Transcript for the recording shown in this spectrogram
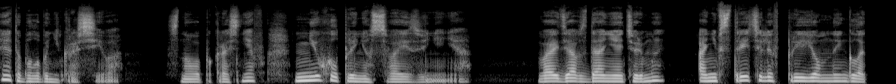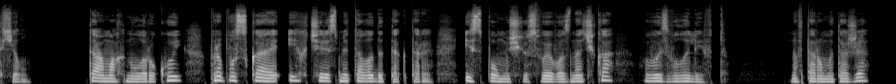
и это было бы некрасиво. Снова покраснев, Нюхал принес свои извинения. Войдя в здание тюрьмы, они встретили в приемной Глэдхилл. Та махнула рукой, пропуская их через металлодетекторы, и с помощью своего значка вызвала лифт. На втором этаже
